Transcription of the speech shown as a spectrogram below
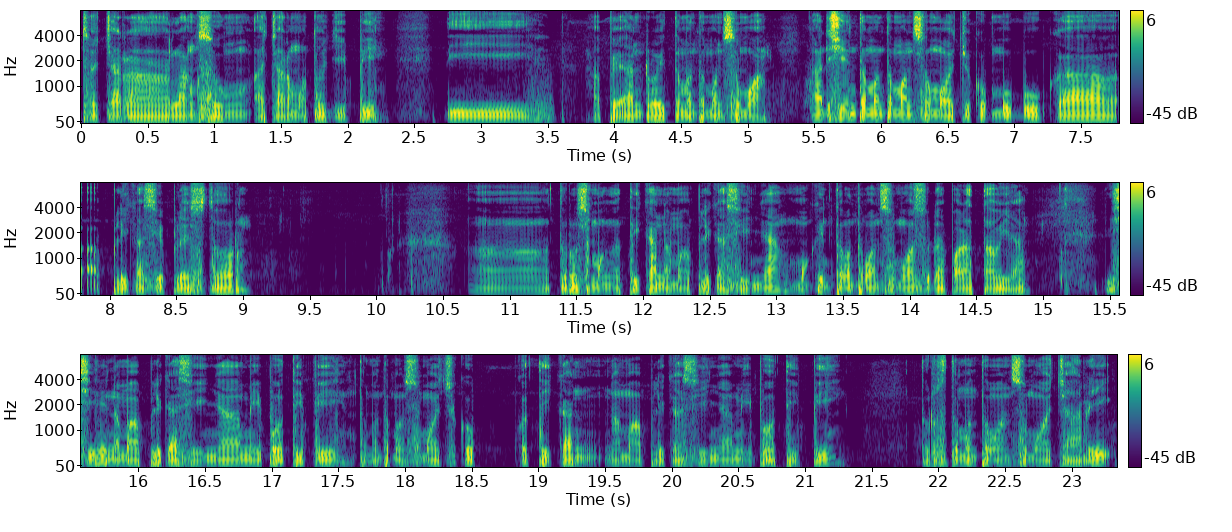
secara langsung acara MotoGP di HP Android teman-teman semua. Nah, di sini teman-teman semua cukup membuka aplikasi Play Store Eh, terus mengetikkan nama aplikasinya. Mungkin teman-teman semua sudah pada tahu ya. Di sini nama aplikasinya Mipo TV. Teman-teman semua cukup ketikkan nama aplikasinya Mipo TV. Terus teman-teman semua cari.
